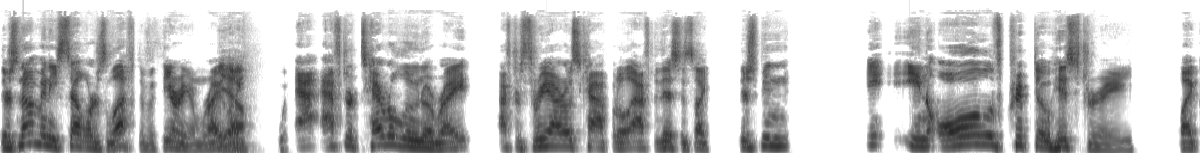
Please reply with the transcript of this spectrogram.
there's not many sellers left of Ethereum, right? Yeah. Like a- after Terra Luna, right? After Three Arrows Capital, after this, it's like there's been in all of crypto history, like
